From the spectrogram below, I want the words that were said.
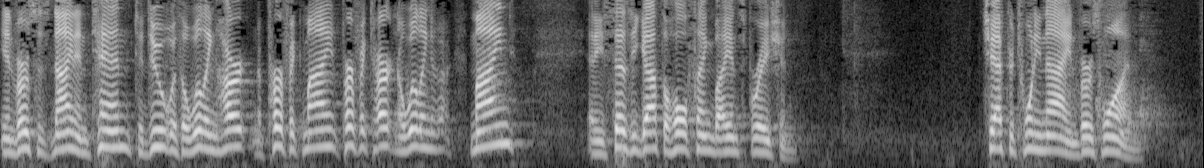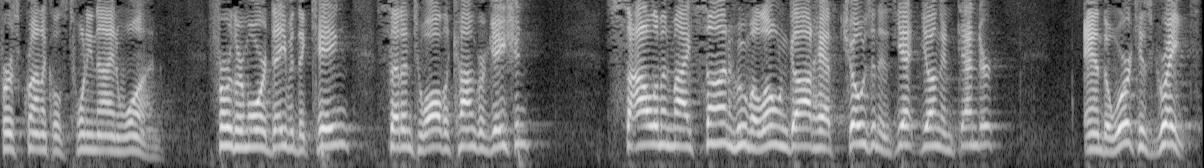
in verses 9 and 10 to do it with a willing heart and a perfect mind, perfect heart and a willing mind. And he says he got the whole thing by inspiration. Chapter 29, verse 1. 1 Chronicles 29, 1. Furthermore, David the king said unto all the congregation, Solomon my son, whom alone God hath chosen, is yet young and tender, and the work is great.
